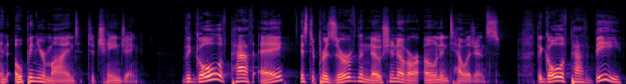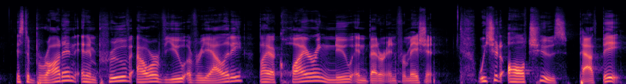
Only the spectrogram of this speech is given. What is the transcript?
and open your mind to changing. The goal of Path A is to preserve the notion of our own intelligence. The goal of Path B is to broaden and improve our view of reality by acquiring new and better information. We should all choose Path B.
